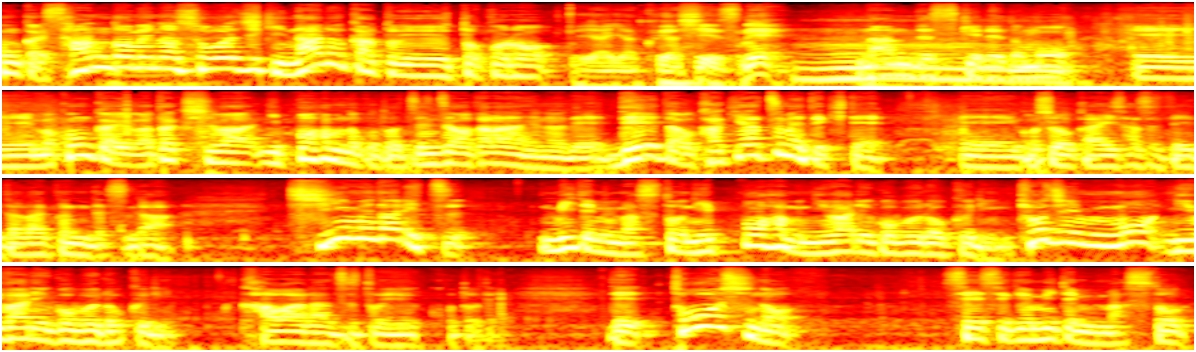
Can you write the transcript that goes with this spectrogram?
今回3度目の正直なるかというところ。いやいや悔しいですね。なんですけれども、えーまあ、今回私は日本ハムのことは全然わからないのでデータをかき集めてきて、えー、ご紹介させていただくんですがチーム打率見てみますと日本ハム2割5分6厘。巨人も2割5分6厘。変わらずということで。で投手の成績を見てみますと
